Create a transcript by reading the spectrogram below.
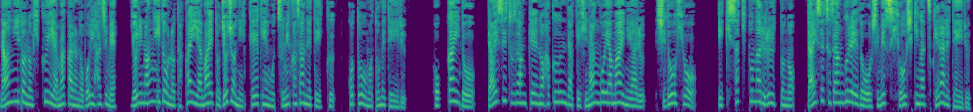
難易度の低い山から登り始め、より難易度の高い山へと徐々に経験を積み重ねていくことを求めている。北海道大雪山系の白雲岳避難小屋前にある指導表。行き先となるルートの大雪山グレードを示す標識が付けられている。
